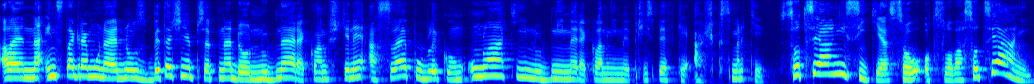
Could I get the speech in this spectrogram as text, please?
ale na Instagramu najednou zbytečně přepne do nudné reklamštiny a své publikum umlátí nudnými reklamními příspěvky až k smrti. Sociální sítě jsou od slova sociální.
